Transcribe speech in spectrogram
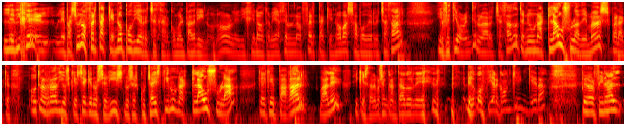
le dije, le pasé una oferta que no podía rechazar, como el padrino, ¿no? Le dije, no, te voy a hacer una oferta que no vas a poder rechazar. Y efectivamente no la ha rechazado. Tenía una cláusula además para que otras radios que sé que nos seguís, nos escucháis, tiene una cláusula que hay que pagar, ¿vale? Y que estaremos encantados de, de negociar con quien quiera. Pero al final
